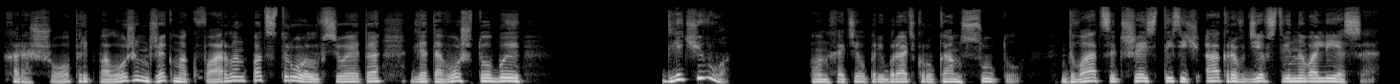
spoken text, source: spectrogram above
Хорошо, предположим, Джек Макфарланд подстроил все это для того, чтобы... Для чего? Он хотел прибрать к рукам суту, 26 тысяч акров девственного леса,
